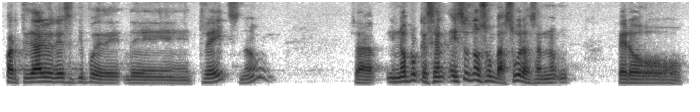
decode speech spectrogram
partidario de ese tipo de, trades, ¿no? O sea, y no porque sean, esos no son basuras, o sea, no, pero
